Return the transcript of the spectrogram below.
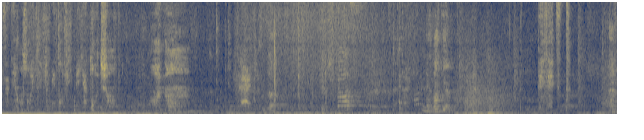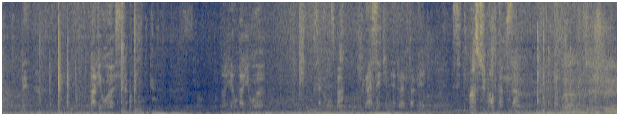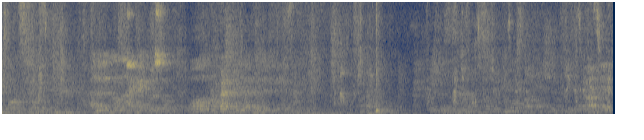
ça dérange trop avec les filmer trop vite, mais il y a trop de gens. Oh non. Tac Ça, que je On va aller où ça commence on va aller où Ça commence par la septième de l'alphabet. C'est insupportable ça.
